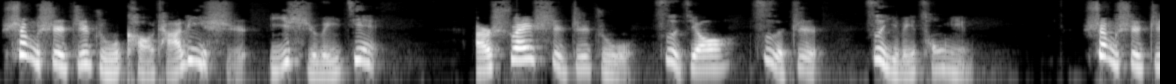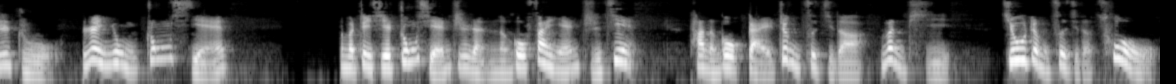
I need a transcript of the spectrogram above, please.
盛世之主考察历史。以史为鉴，而衰世之主自骄自治，自以为聪明；盛世之主任用忠贤，那么这些忠贤之人能够犯言直谏，他能够改正自己的问题，纠正自己的错误，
